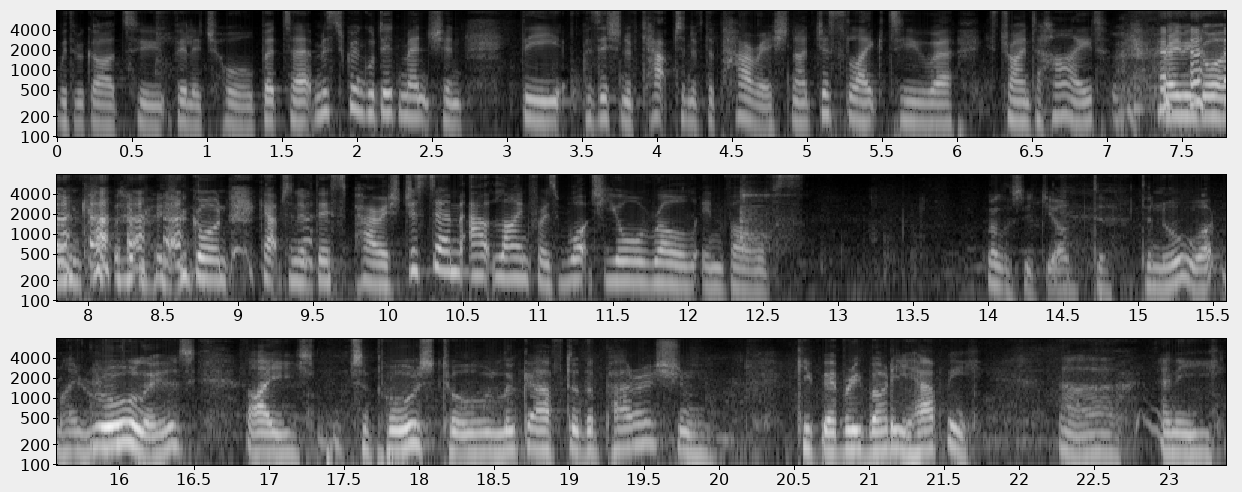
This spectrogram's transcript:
with regard to Village Hall. But uh, Mr. Gringle did mention the position of captain of the parish, and I'd just like to, uh, he's trying to hide, Raymond Gawne, cap- Raymond Gawne, captain of this parish. Just um, outline for us what your role involves. Well, it's a job to, to know what my role is. I suppose to look after the parish and keep everybody happy. Uh, any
